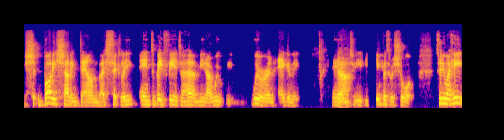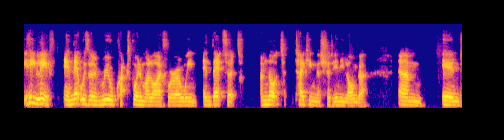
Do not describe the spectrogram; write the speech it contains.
sh- body shutting down basically and to be fair to him you know we we were in agony and yeah. his tempers were short. So anyway, he he left, and that was a real crux point in my life where I went, and that's it. I'm not taking this shit any longer. Um, and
